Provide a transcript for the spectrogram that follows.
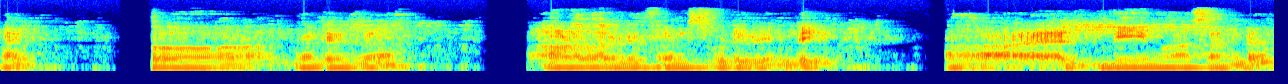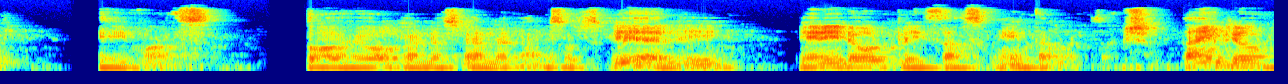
Right? So that is uh, another difference between the uh, mass and the mass so I hope you understand the concepts clearly. Any doubt please ask me in the comment section. Thank you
